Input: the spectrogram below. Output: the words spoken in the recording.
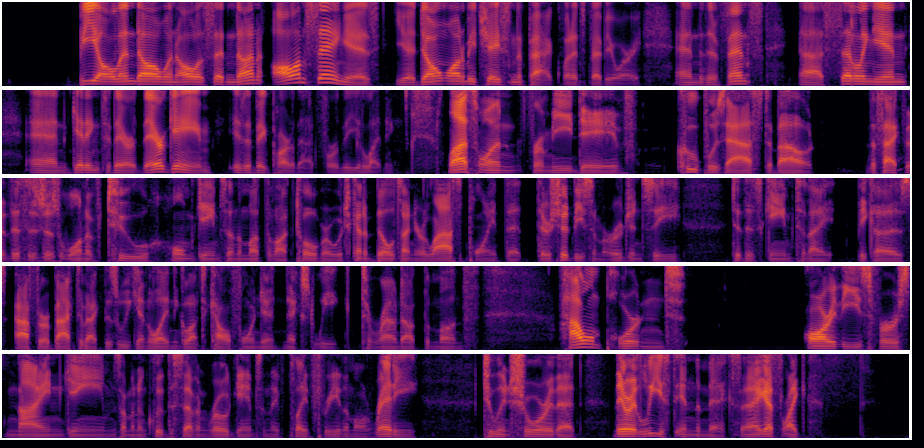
be all end all when all is said and done? All I'm saying is you don't want to be chasing the pack when it's February, and the defense uh, settling in and getting to their their game is a big part of that for the Lightning. Last one for me, Dave. Coop was asked about the fact that this is just one of two home games in the month of October, which kind of builds on your last point that there should be some urgency to this game tonight because after a back to back this weekend, the Lightning go out to California next week to round out the month. How important are these first nine games? I'm going to include the seven road games, and they've played three of them already to ensure that they're at least in the mix. And I guess, like,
